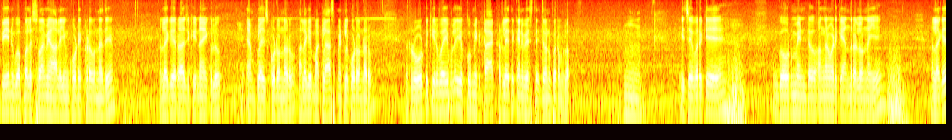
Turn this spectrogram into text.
వేణుగోపాల స్వామి ఆలయం కూడా ఇక్కడ ఉన్నది. అలాగే రాజకీయ నాయకులు ఎంప్లాయీస్ కూడా ఉన్నారు. అలాగే మా క్లాస్మేట్లు కూడా ఉన్నారు. రోడ్డుకి ఇరువైపులా ఎక్కువ మీకు ట్రాక్టర్లు అయితే కనిపిస్తాయి ధనుపురంలో. ఈ చివరికి గవర్నమెంట్ అంగన్వాడీ కేంద్రాలు ఉన్నాయి. అలాగే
